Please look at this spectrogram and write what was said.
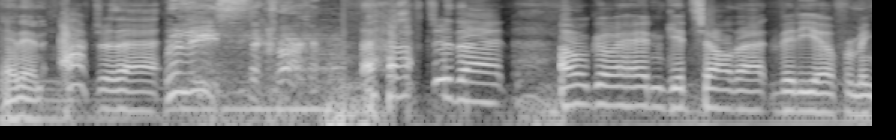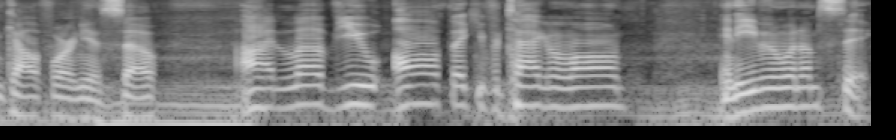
And then after that, Release the Kraken. after that, I will go ahead and get y'all that video from in California. So I love you all. Thank you for tagging along. And even when I'm sick,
